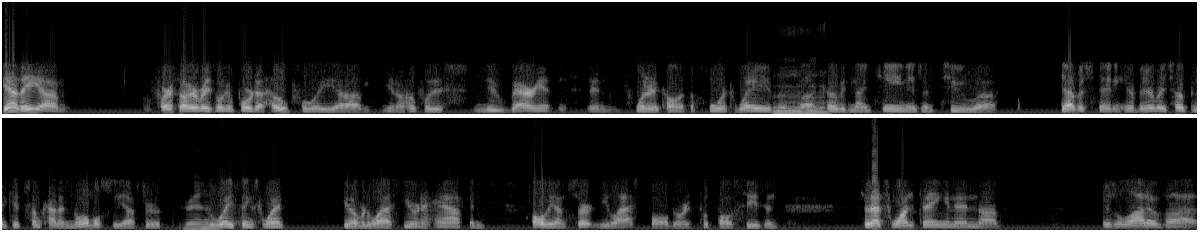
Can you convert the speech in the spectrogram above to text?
Yeah, the um, first off, everybody's looking forward to hopefully, um, you know, hopefully this new variant and, and what are they calling it, the fourth wave mm-hmm. of uh, COVID nineteen isn't too uh, devastating here. But everybody's hoping to get some kind of normalcy after yeah. the way things went, you know, over the last year and a half and all the uncertainty last fall during football season. So that's one thing, and then. Um, there's a lot of uh,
